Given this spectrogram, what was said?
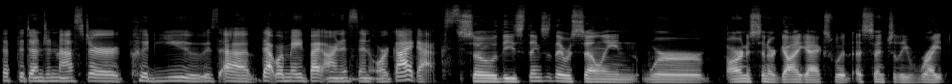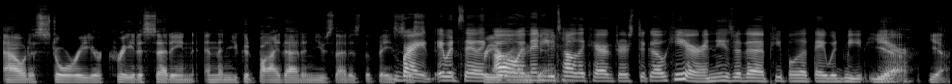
that the dungeon master could use uh, that were made by Arneson or Gygax. So these things that they were selling were Arneson or Gygax would essentially write out a story or create a setting, and then you could buy that and use that as the basis. Right. It would say, like, oh, and then you tell the characters to go here, and these are the people that they would meet here. Yeah. Yeah.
